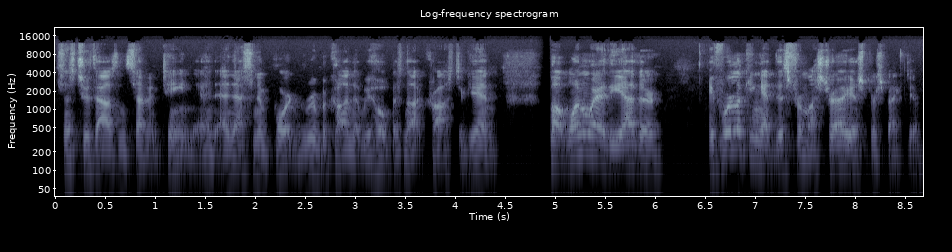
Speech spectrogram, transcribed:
since 2017, and, and that's an important Rubicon that we hope is not crossed again. But one way or the other, if we're looking at this from Australia's perspective,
